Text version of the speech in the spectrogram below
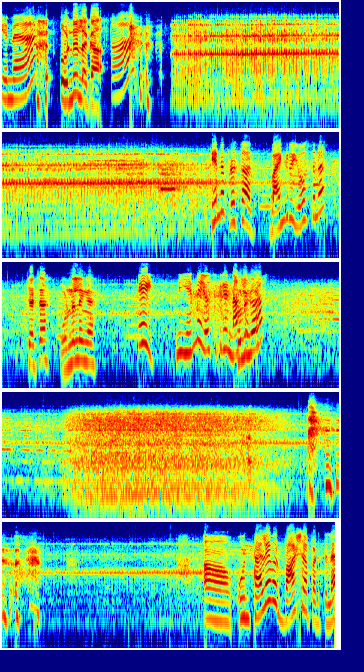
என்ன? ஒண்ணு இல்லக்கா? என்ன பிரசாத் பயங்கர யோசனை? சேச்சா ஒண்ணு இல்லைங்க. ஏய் நீ என்ன யோசிக்கிறேன்னு சொல்லுங்க. உன் தலைவர் பாஷா படத்துல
